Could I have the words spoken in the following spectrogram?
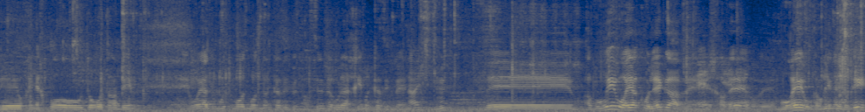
אה, הוא חינך פה דורות רבים. הוא היה דמות מאוד מאוד מרכזית בכפר סילבר, אולי הכי מרכזית בעיניי. ועבורי הוא היה קולגה וחבר ומורה, הוא גם חינך אותי.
